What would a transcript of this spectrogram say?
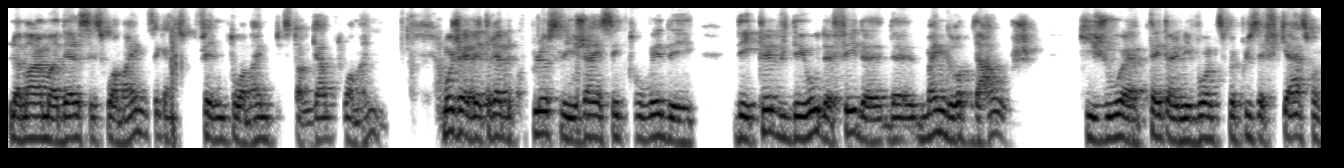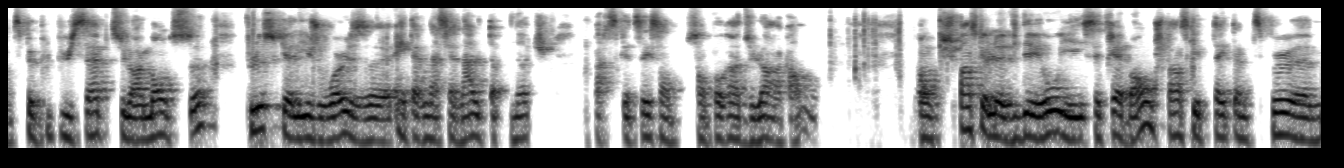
le meilleur modèle, c'est soi-même. Tu sais, quand tu filmes toi-même et tu te regardes toi-même. Moi, j'inviterais beaucoup plus les gens à essayer de trouver des, des clips vidéo de filles de, même groupe d'âge qui jouent à peut-être un niveau un petit peu plus efficace ou un petit peu plus puissant, puis tu leur montres ça, plus que les joueuses euh, internationales top-notch, parce que, tu sais, sont, sont pas rendus là encore. Donc, je pense que le vidéo, c'est très bon. Je pense qu'il est peut-être un petit peu euh,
